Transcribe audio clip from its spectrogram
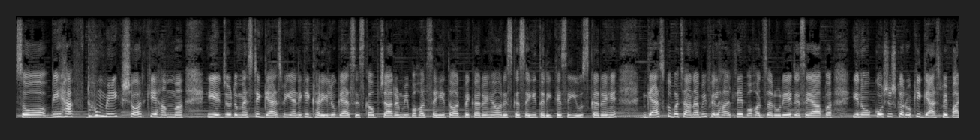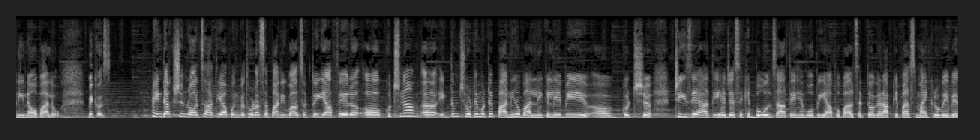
So we have to make sure कि हम ये जो डोमेस्टिक गैस भी यानी कि घरेलू गैस इसका उपचारण भी बहुत सही तौर पे कर रहे हैं और इसका सही तरीके से यूज़ कर रहे हैं। गैस को बचाना भी फ़िलहाल के लिए बहुत ज़रूरी है। जैसे आप यू you नो know, कोशिश करो कि गैस पे पानी ना उबालो। बिकॉज़ इंडक्शन रॉड्स आती है आप उन पर थोड़ा सा पानी उबाल सकते हो या फिर आ, कुछ ना एकदम छोटे मोटे पानी उबालने के लिए भी आ, कुछ चीज़ें आती है जैसे कि बोल्स आते हैं वो भी आप उबाल सकते हो। अगर आपके पास माइक्रोवेव है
